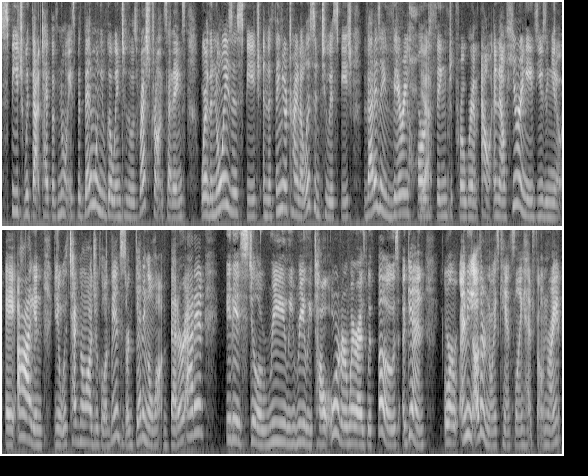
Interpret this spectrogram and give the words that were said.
speech with that type of noise. But then when you go into those restaurant settings where the noise is speech and the thing you're trying to listen to is speech, that is a very hard Yeah. thing to program out. And now hearing aids using you know AI and you know with technological advances are getting a lot better at it. It is still a really really tall order. Whereas with Bose, again, or any other noise canceling headphone, right?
